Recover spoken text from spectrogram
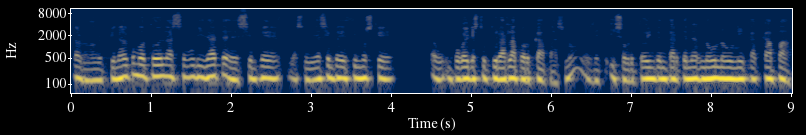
Claro, al final, como todo en la seguridad, eh, siempre, la seguridad siempre decimos que un poco hay que estructurarla por capas, ¿no? y sobre todo intentar tener no una única capa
